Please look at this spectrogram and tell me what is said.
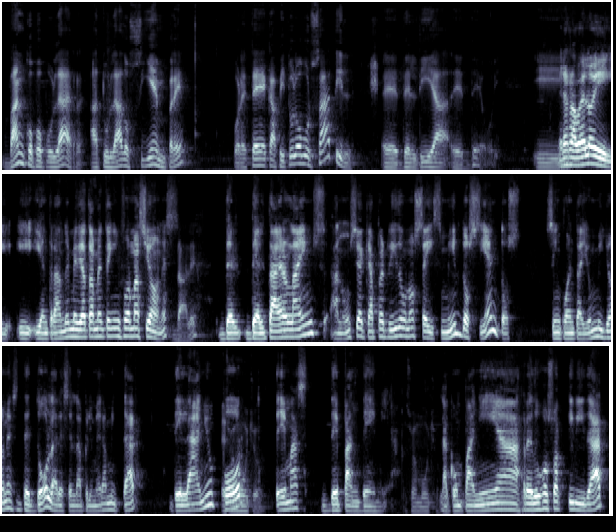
Banco Popular, a tu lado siempre, por este capítulo bursátil eh, del día eh, de hoy. Y... Mira, Ravelo, y, entrando inmediatamente en informaciones, Dale. Del, Delta Airlines anuncia que ha perdido unos 6.251 millones de dólares en la primera mitad del año por temas de pandemia. Eso es mucho. La compañía redujo su actividad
